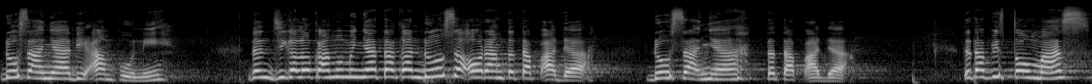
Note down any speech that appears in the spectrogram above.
dosanya diampuni. Dan jikalau kamu menyatakan dosa orang tetap ada, dosanya tetap ada. Tetapi Thomas,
